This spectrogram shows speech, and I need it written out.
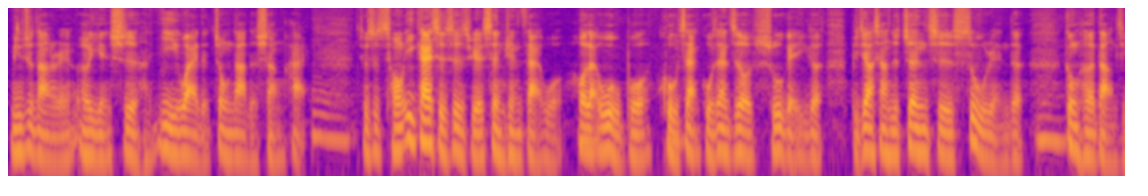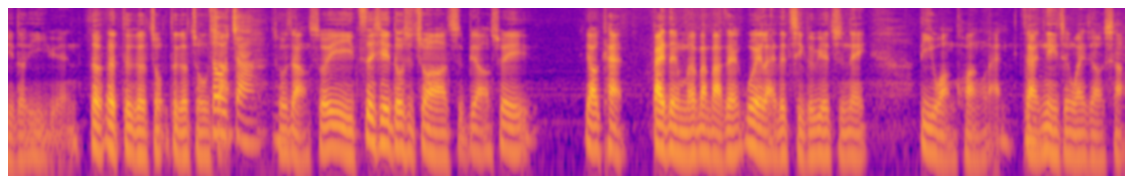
民主党人而言是很意外的重大的伤害。嗯，就是从一开始是觉得胜券在握，后来五五波苦战，苦战之后输给一个比较像是政治素人的共和党籍的议员。这呃这个州这个州长州长州长，所以这些都是重要的指标。所以要看拜登有没有办法在未来的几个月之内力挽狂澜，在内政外交上。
